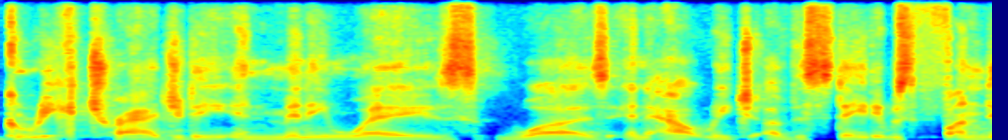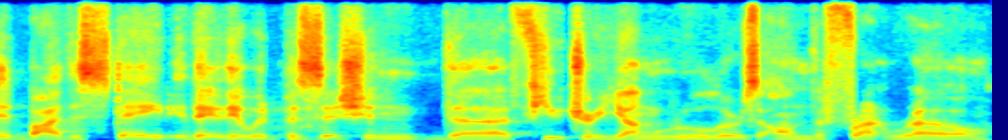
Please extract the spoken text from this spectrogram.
Greek tragedy in many ways was an outreach of the state. It was funded by the state. They, they would position the future young rulers on the front row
